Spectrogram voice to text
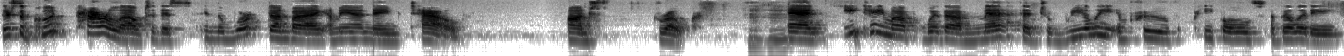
there's a good parallel to this in the work done by a man named Taub on stroke. And he came up with a method to really improve people's ability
